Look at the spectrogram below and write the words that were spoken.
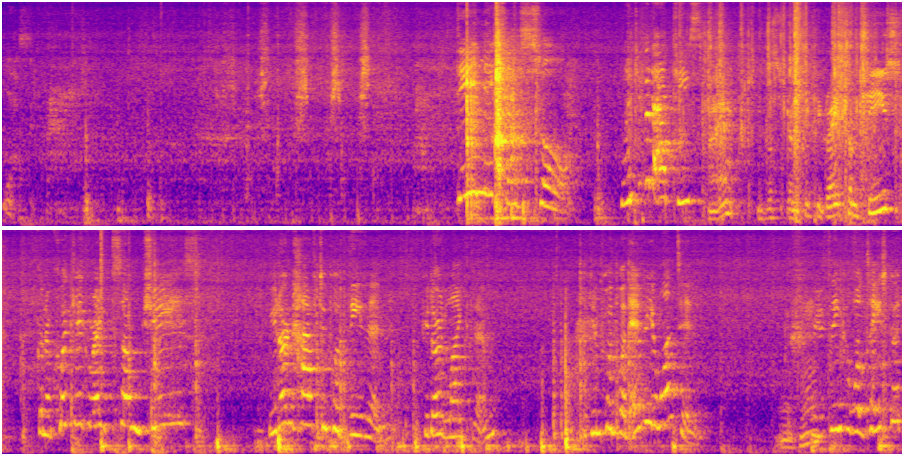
Yes. Delicioso. When you gonna add cheese? Alright, I'm just gonna quickly grate some cheese. Gonna quickly grate some cheese. You don't have to put these in if you don't like them. You can put whatever you want in. Mhm. Do you think it will taste good?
